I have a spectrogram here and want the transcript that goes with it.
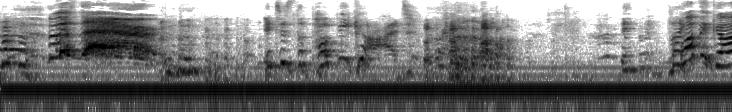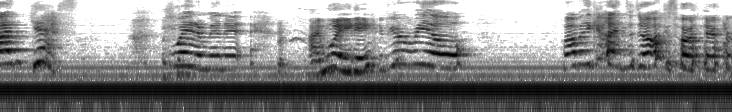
Who's there? It is the puppy god. It, like, Puppy God? yes, Wait a minute. I'm waiting. If you're real, how many kinds of dogs are there?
